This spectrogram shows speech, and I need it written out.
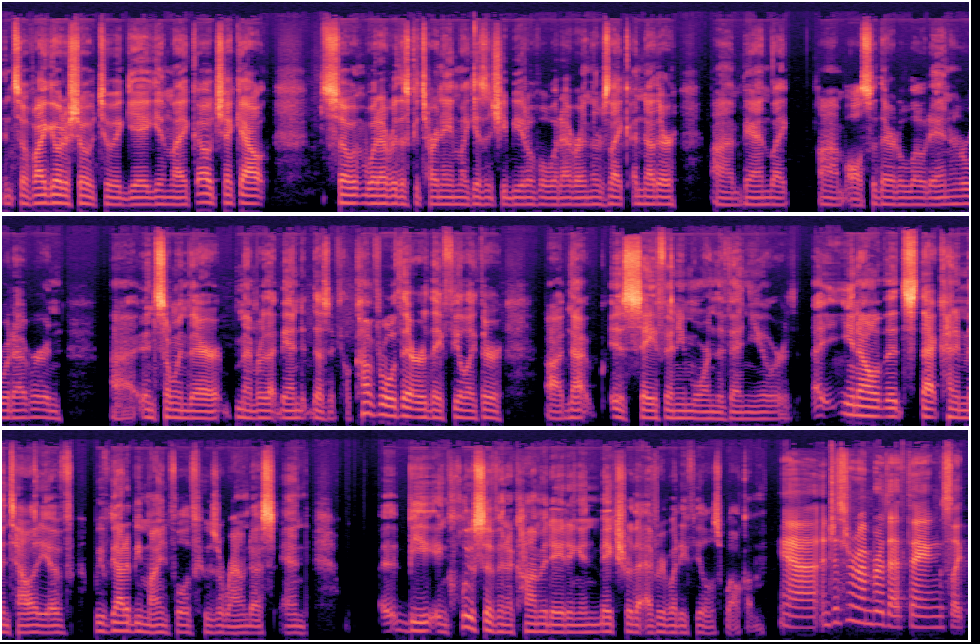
And so if I go to show to a gig and like, oh, check out so whatever this guitar name, like, isn't she beautiful, whatever, and there's like another um, band like um, also there to load in or whatever, and uh, and someone there member of that band doesn't feel comfortable with it or they feel like they're uh, not is safe anymore in the venue or uh, you know it's that kind of mentality of we've got to be mindful of who's around us and uh, be inclusive and accommodating and make sure that everybody feels welcome Yeah, and just remember that things like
